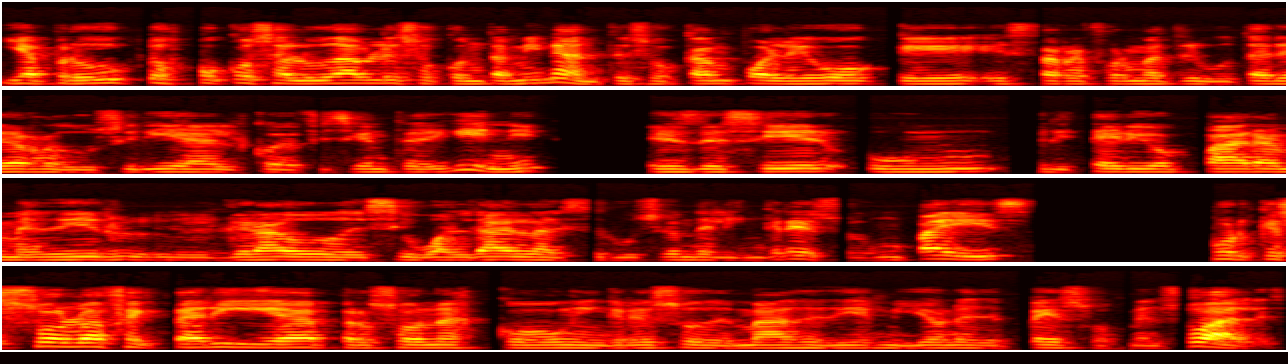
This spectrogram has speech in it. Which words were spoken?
y a productos poco saludables o contaminantes. Ocampo alegó que esta reforma tributaria reduciría el coeficiente de Gini, es decir, un criterio para medir el grado de desigualdad en la distribución del ingreso en un país, porque solo afectaría a personas con ingresos de más de 10 millones de pesos mensuales.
